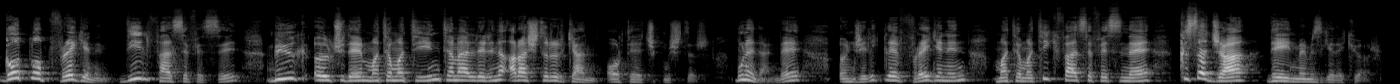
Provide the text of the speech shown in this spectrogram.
Gottlob Frege'nin dil felsefesi büyük ölçüde matematiğin temellerini araştırırken ortaya çıkmıştır. Bu nedenle öncelikle Frege'nin matematik felsefesine kısaca değinmemiz gerekiyor.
